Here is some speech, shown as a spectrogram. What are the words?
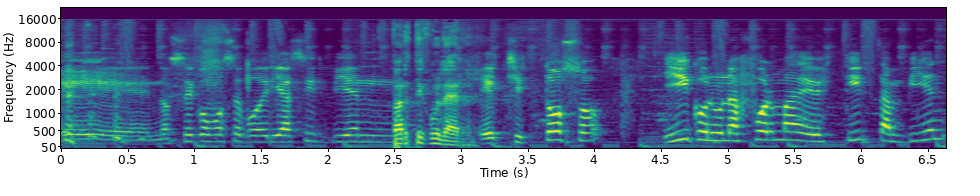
eh, no sé cómo se podría decir, bien Particular. eh, chistoso y con una forma de vestir también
